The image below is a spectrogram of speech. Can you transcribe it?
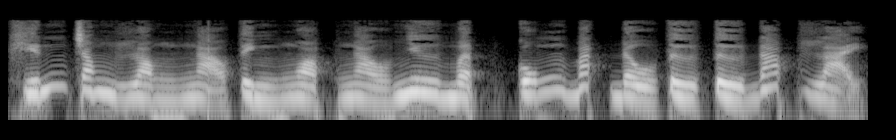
khiến trong lòng ngạo tình ngọt ngào như mật cũng bắt đầu từ từ đáp lại.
